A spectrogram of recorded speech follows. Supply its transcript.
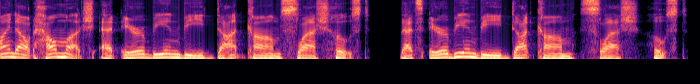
Find out how much at airbnb.com slash host. That's airbnb.com slash host.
